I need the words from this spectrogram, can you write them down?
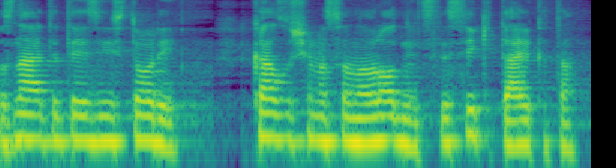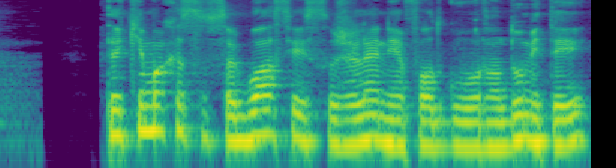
Знаете тези истории. Казваше на сънародниците си китайката. Те кимаха със съгласие и съжаление в отговор на думите й,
